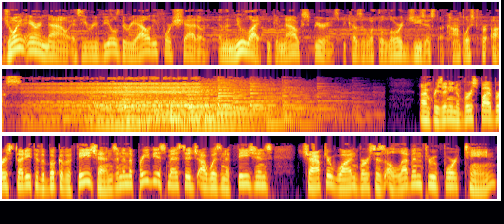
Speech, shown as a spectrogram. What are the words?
Join Aaron now as he reveals the reality foreshadowed and the new life we can now experience because of what the Lord Jesus accomplished for us. I'm presenting a verse by verse study through the book of Ephesians, and in the previous message I was in Ephesians chapter 1 verses 11 through 14,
